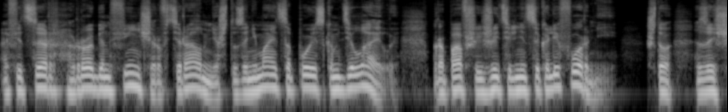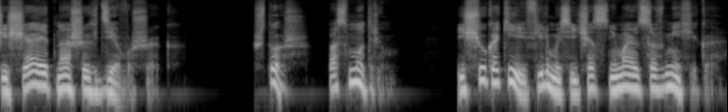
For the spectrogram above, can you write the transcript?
Офицер Робин Финчер втирал мне, что занимается поиском Дилайлы, пропавшей жительницы Калифорнии, что защищает наших девушек. Что ж, посмотрим. Ищу, какие фильмы сейчас снимаются в Мехико.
